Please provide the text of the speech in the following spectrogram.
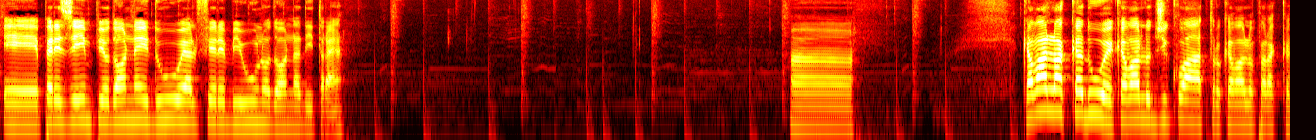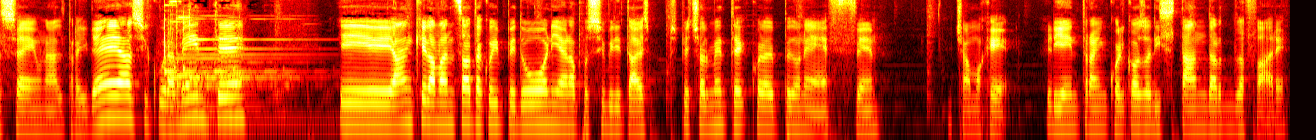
E per esempio donna E2, alfiere B1, donna D3. Uh... Cavallo H2, cavallo G4, cavallo per H6, un'altra idea sicuramente. E anche l'avanzata con i pedoni è una possibilità, specialmente quella del pedone F. Diciamo che rientra in qualcosa di standard da fare.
